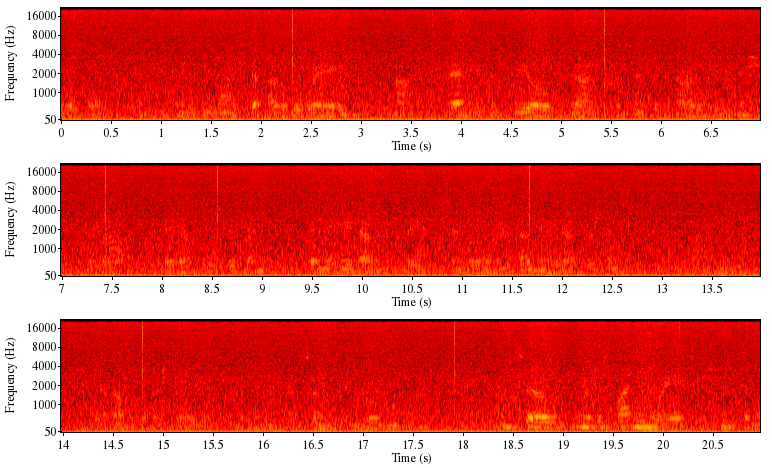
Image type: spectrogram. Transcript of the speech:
feels like. And if you want to step out of the way, um, then you can feel that sense of crowding diminish. Say, ah, say that was different, then maybe you'd have a space to send that, maybe that person, um, I don't know what their story is, but they might have something going on. And so, you know, just finding ways to keep the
